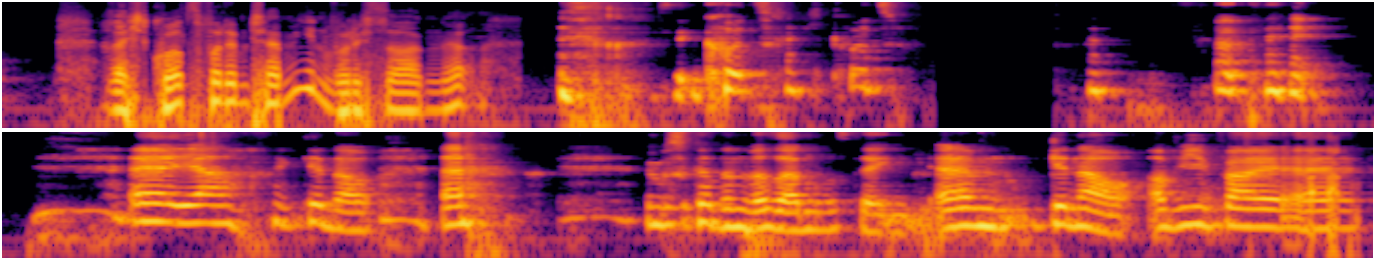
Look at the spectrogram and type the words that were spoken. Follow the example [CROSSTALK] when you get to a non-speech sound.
recht kurz vor dem Termin, würde ich sagen, ja. [LAUGHS] kurz, recht kurz. [LAUGHS] okay. Äh, ja, genau. Äh, wir müssen gerade an was anderes denken. Ähm, genau, auf jeden Fall. Äh,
